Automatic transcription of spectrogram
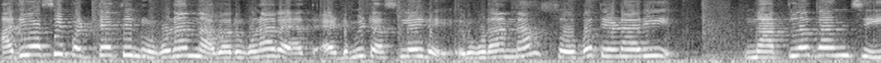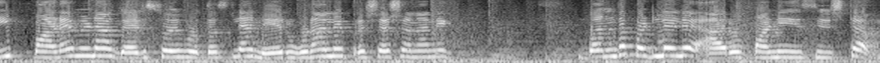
आदिवासी पट्ट्यातील रुग्णांना व रुग्णालयात ऍडमिट असलेले रुग्णांना सोबत येणारी नातलगांची पाण्याविना गैरसोय होत असल्याने रुग्णालय प्रशासनाने बंद पडलेले आरो पाणी सिस्टम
